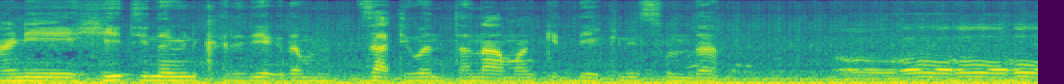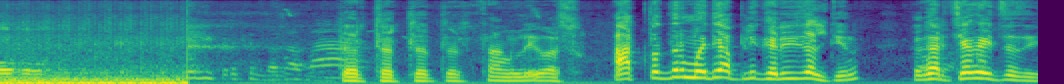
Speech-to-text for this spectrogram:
आणि ही ती नवीन खरेदी एकदम जातीवंत नामांकित देखणी सुंदर. हो हो हो हो हो. तर तर तर तर चांगलं वासू आता तर मध्ये आपली खरेदी झालती ना? का घरच्या गायचंच आहे.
